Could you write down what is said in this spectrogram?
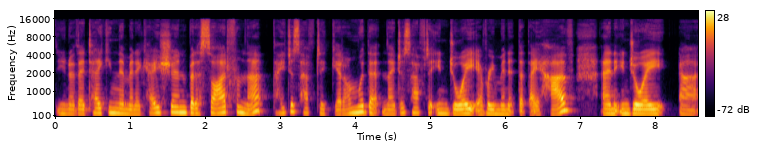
you know they're taking their medication. But aside from that they just have to get on with it and they just have to enjoy every minute that they have and enjoy uh,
